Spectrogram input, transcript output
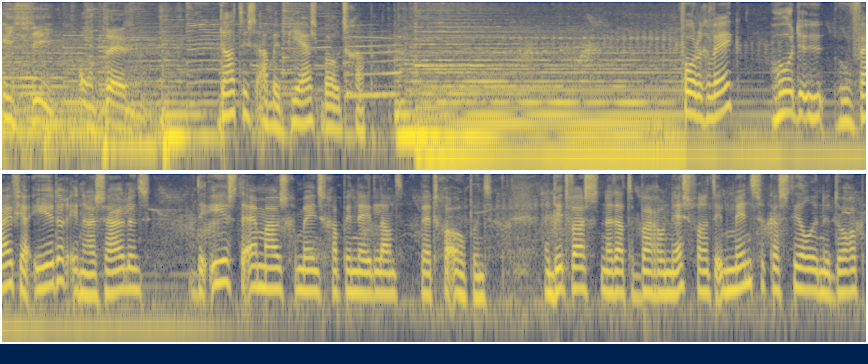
ici on t'aime. Dat is Abbé Pierre's boodschap. Vorige week hoorde u hoe vijf jaar eerder in haar zuilens de eerste Emmausgemeenschap in Nederland werd geopend. En dit was nadat de barones van het immense kasteel in het dorp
